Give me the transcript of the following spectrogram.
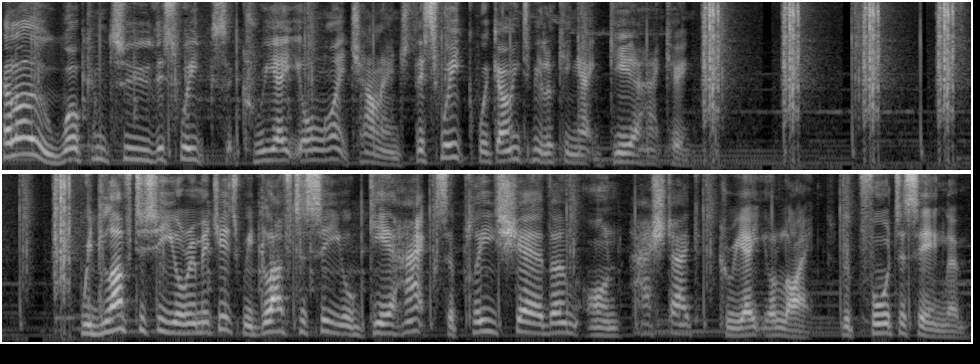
Hello, welcome to this week's Create Your Light Challenge. This week we're going to be looking at gear hacking. We'd love to see your images, we'd love to see your gear hacks, so please share them on hashtag Create Your Light. Look forward to seeing them.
